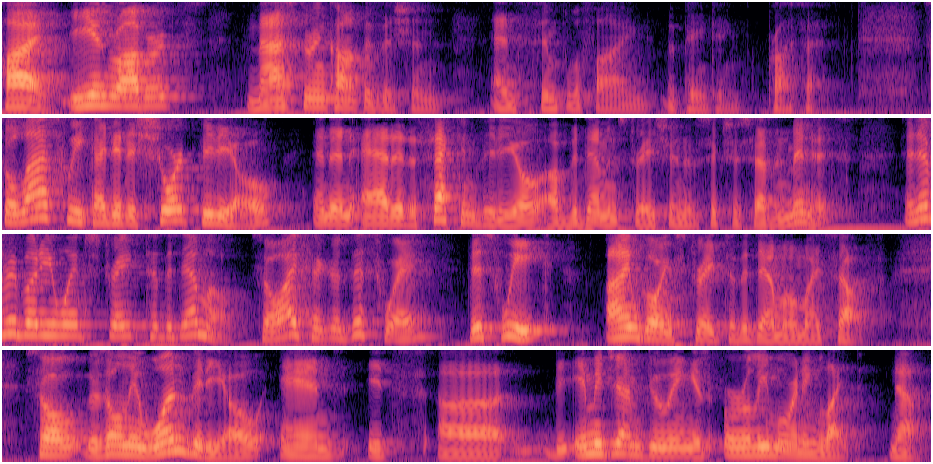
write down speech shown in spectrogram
Hi, Ian Roberts, mastering composition and simplifying the painting process. So last week I did a short video and then added a second video of the demonstration of six or seven minutes and everybody went straight to the demo. So I figured this way, this week, I'm going straight to the demo myself. So there's only one video and it's, uh, the image I'm doing is early morning light. Now,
